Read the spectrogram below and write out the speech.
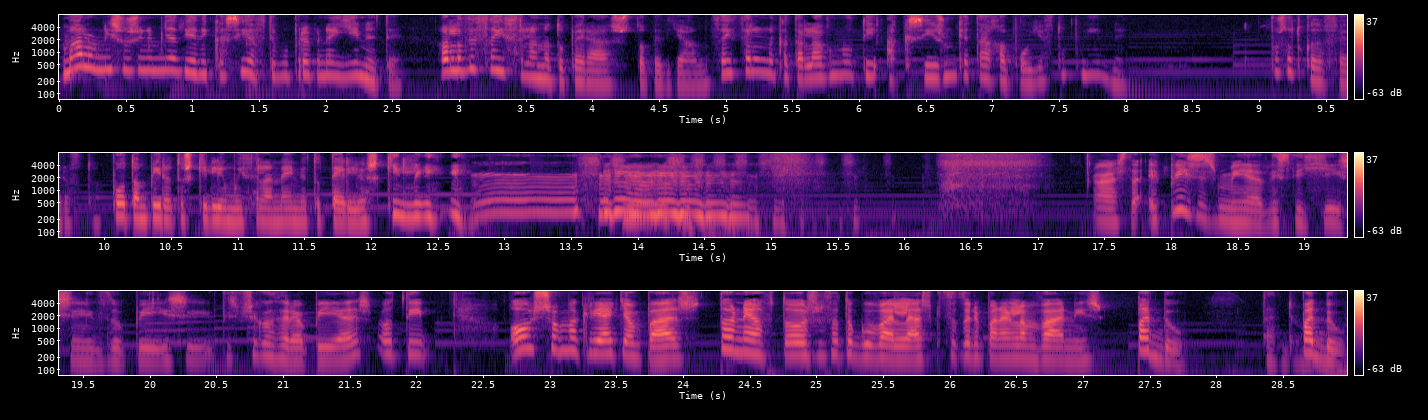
Μάλλον ίσως είναι μια διαδικασία αυτή που πρέπει να γίνεται. Αλλά δεν θα ήθελα να το περάσω στα παιδιά μου. Θα ήθελα να καταλάβουν ότι αξίζουν και τα αγαπώ για αυτό που είναι. Πώς θα το καταφέρω αυτό; Που όταν πήρα το σκυλί μου ήθελα να είναι το τέλειο σκυλί. Άστα. Επίσης μία δυστυχή συνειδητοποίηση της ψυχοθεραπείας ότι όσο μακριά κι αν πας, τον εαυτό σου θα τον κουβαλάς και θα τον επαναλαμβάνεις παντού. Παντού. Παντού.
